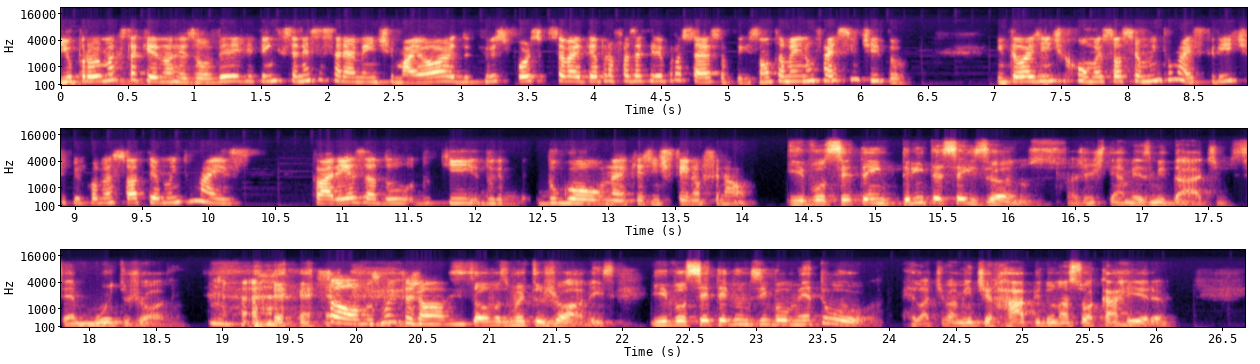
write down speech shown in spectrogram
E o problema que você está querendo resolver, ele tem que ser necessariamente maior do que o esforço que você vai ter para fazer aquele processo, porque senão também não faz sentido. Então a gente começou a ser muito mais crítico e começou a ter muito mais clareza do, do que do, do gol, né, que a gente tem no final. E você tem 36 anos, a gente tem a mesma idade, você é muito jovem. Somos muito jovens. Somos muito jovens. E você teve um desenvolvimento relativamente rápido na sua carreira.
